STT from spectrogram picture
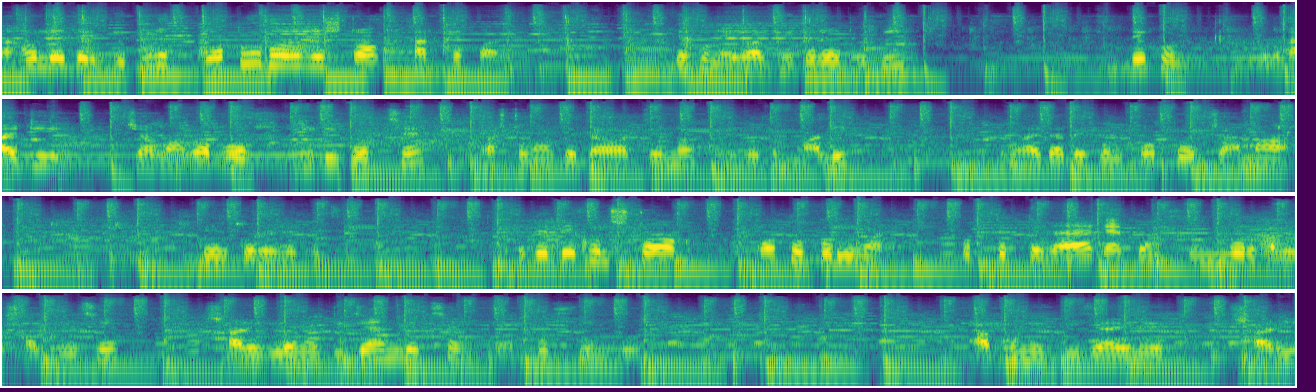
তাহলে এদের ভিতরে কত ধরনের স্টক থাকতে পারে? দেখুন, এবার ভিতরে ঢুকি। দেখুন ভাইটি জামা কাপড় রেডি করছে কাস্টমারকে দেওয়ার জন্য এরকম মালিক। ভাইটা দেখুন কত জামা বের করে রেখেছে। এতে দেখুন স্টক কত পরিমাণ। প্রত্যেকটা র্যাক একদম সুন্দরভাবে সাজিয়েছে। শাড়িগুলোর ডিজাইন দেখছেন? কত সুন্দর। আধুনিক ডিজাইনের শাড়ি,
